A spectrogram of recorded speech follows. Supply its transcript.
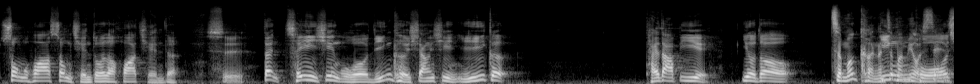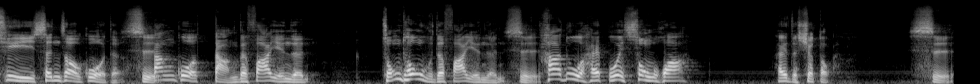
送花送钱都是要花钱的。是，但陈以信，我宁可相信一个台大毕业又到怎么可能这么没有英国去深造过的，是当过党的发言人、总统府的发言人，是他如果还不会送花。还得秀逗，是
